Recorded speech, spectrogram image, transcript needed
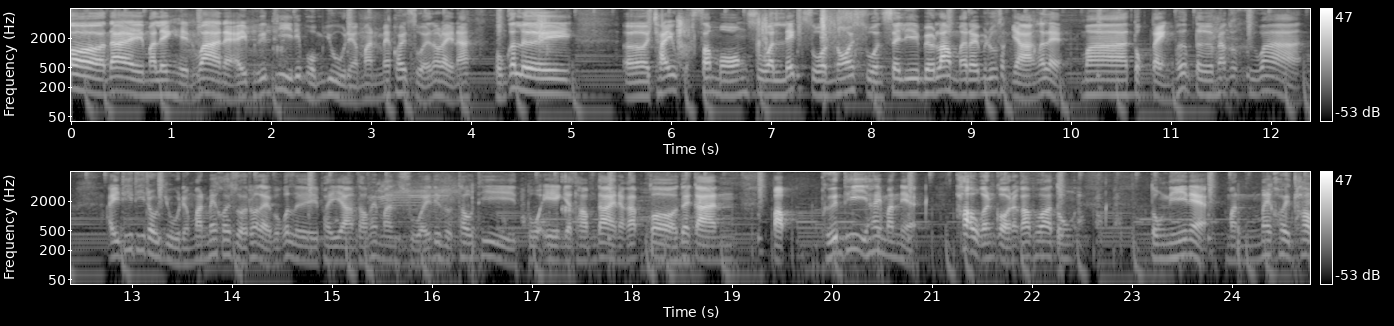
ก็ได้มาเล็งเห็นว่าเนี่ยไอพื้นที่ที่ผมอยู่เนี่ยมันไม่ค่อยสวยเท่าไหร่นะ ผมก็เลยเอ่อใช้สมองส่วนเล็กส่วนน้อยส่วนเซรีเบลลัมอะไรไม่รู้สักอย่างนั่นแหละ มาตกแต่งเพิ่มเติมนะก็คือว่า ไอ้ที่ที่เราอยู่เนี่ยมันไม่ค่อยสวยเท่าไหร่ผมก็เลยพยายามทำให้มันสวยที่สุดเท่าที่ตัวเองจะทำได้นะครับ ก็ด้วยการปรับพื้นที่ให้มันเนี่ยเท่ากันก่อนนะครับ เพราะว่าตรงตรงนี้เนี่ยมันไม่ค่อยเท่า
